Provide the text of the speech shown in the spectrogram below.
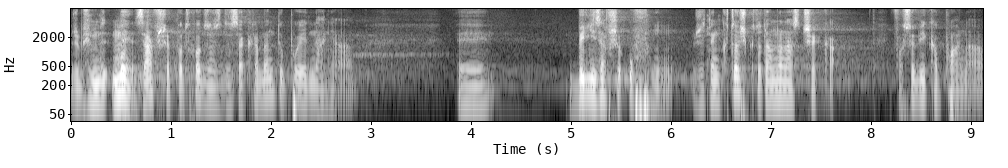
żebyśmy my zawsze podchodząc do sakramentu pojednania, y, byli zawsze ufni, że ten ktoś, kto tam na nas czeka, w osobie kapłana,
